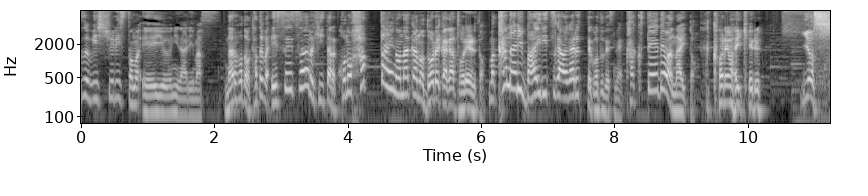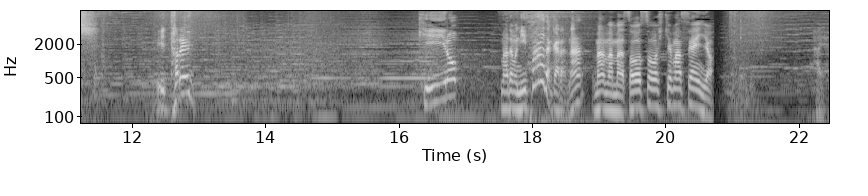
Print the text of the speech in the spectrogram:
ずウィッシュリストの英雄になります。なるほど。例えば SSR 引いたらこの8体の中のどれかが取れると。まあ、かなり倍率が上がるってことですね。確定ではないと。これはいける。よし。いったれ黄色。まあでも2%だからな。まあまあまあ、そうそう引けませんよ。はいはいはい。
